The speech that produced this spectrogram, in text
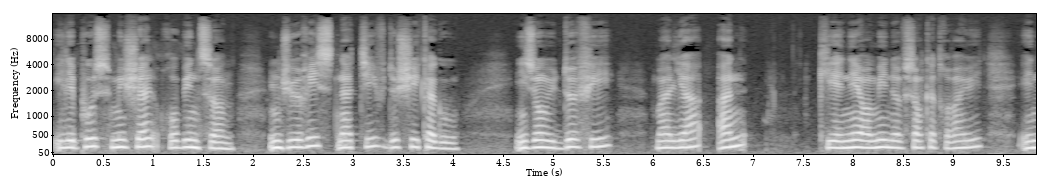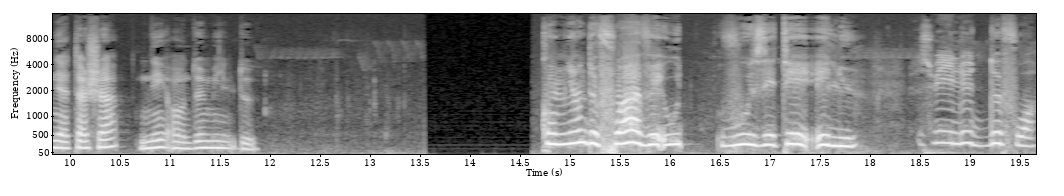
il épouse Michelle Robinson, une juriste native de Chicago. Ils ont eu deux filles, Malia Anne, qui est née en 1988, et Natasha, née en 2002. Combien de fois avez-vous été élu Je suis élu deux fois,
